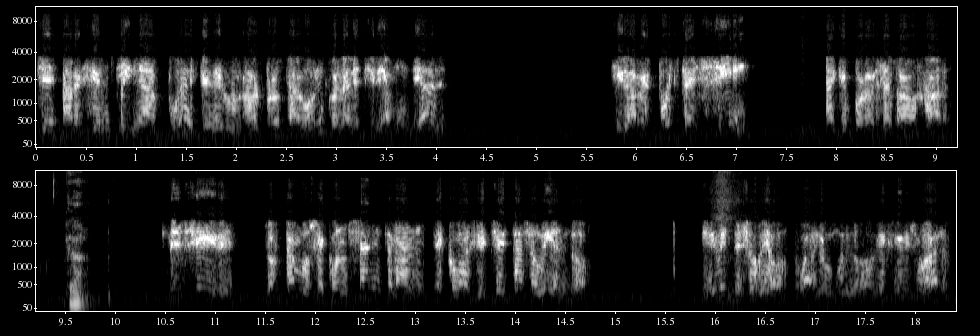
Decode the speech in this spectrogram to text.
Che, Argentina puede tener un rol protagónico en la lechería mundial. Si la respuesta es sí, hay que ponerse a trabajar. Decir, los tambos se concentran, es como decir, che, está lloviendo. Y viste, llovió. Bueno, deje de llover.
